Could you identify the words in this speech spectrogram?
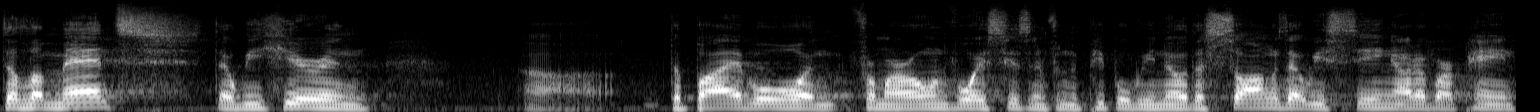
The lament that we hear in uh, the Bible and from our own voices and from the people we know, the songs that we sing out of our pain,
